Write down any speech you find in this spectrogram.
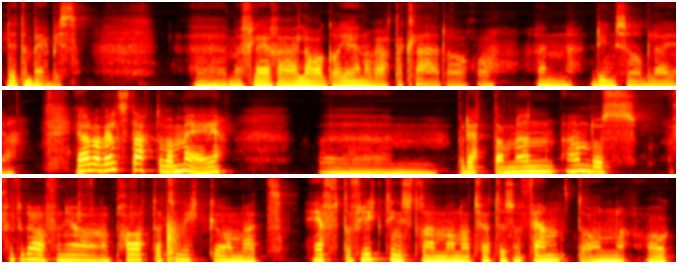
liten bebis. Eh, med flera lager genomvåta kläder och en dyngsur blöja. Ja, det var väldigt starkt att vara med ehm, på detta. Men Anders, fotografen, och jag har pratat så mycket om att efter flyktingströmmarna 2015 och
